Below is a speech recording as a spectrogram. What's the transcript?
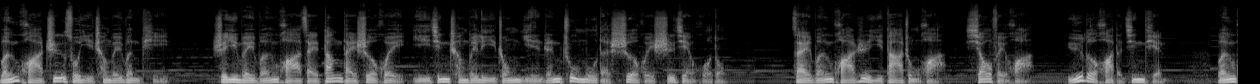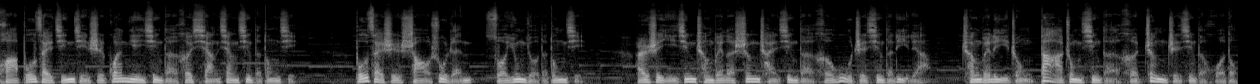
文化之所以成为问题，是因为文化在当代社会已经成为了一种引人注目的社会实践活动。在文化日益大众化、消费化、娱乐化的今天，文化不再仅仅是观念性的和想象性的东西，不再是少数人所拥有的东西，而是已经成为了生产性的和物质性的力量，成为了一种大众性的和政治性的活动。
